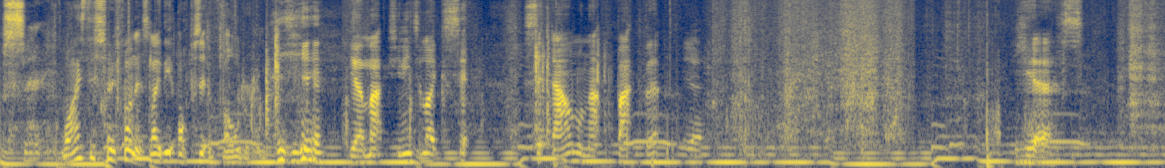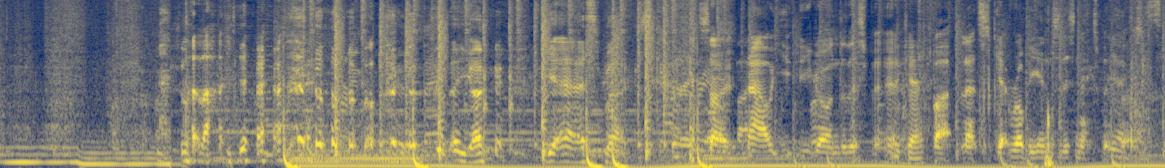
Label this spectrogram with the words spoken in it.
Sick. Why is this so fun? It's like the opposite of bouldering. yeah. Yeah, Max, you need to like sit sit down on that back bit. Yeah. Yes. like that, yeah. there you go. Yes, Max. So now you, you go under this bit. here. Okay. But let's get Robbie into this next bit first.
